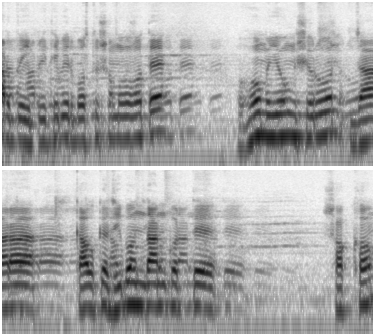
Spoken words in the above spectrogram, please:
আর্দি, পৃথিবীর বস্তু সমূহ হতে হুম ইউং শিরুন যারা কাউকে জীবন দান করতে সক্ষম।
